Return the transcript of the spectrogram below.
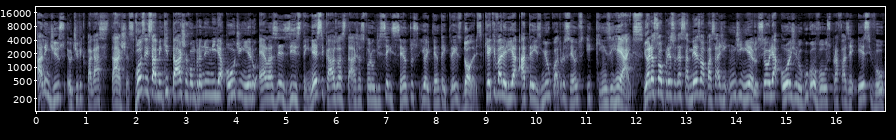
Além disso, eu tive que pagar as taxas. Vocês sabem que taxa comprando em milha ou dinheiro, elas existem. Nesse caso, as taxas foram de 683 dólares, que equivaleria a 3.415 reais. E olha só o preço dessa mesma passagem em dinheiro. Se eu olhar hoje no Google Voos para fazer esse voo,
